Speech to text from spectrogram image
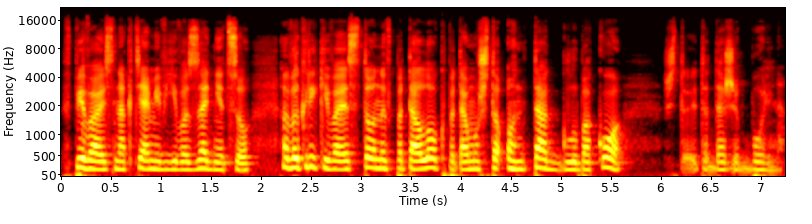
Впиваюсь ногтями в его задницу, выкрикивая стоны в потолок, потому что он так глубоко, что это даже больно.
